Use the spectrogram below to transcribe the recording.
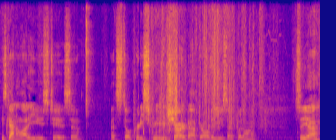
He's gotten a lot of use too, so that's still pretty screaming sharp after all the use I put on it. So yeah,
